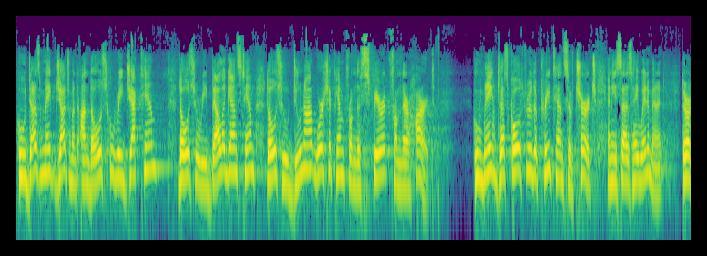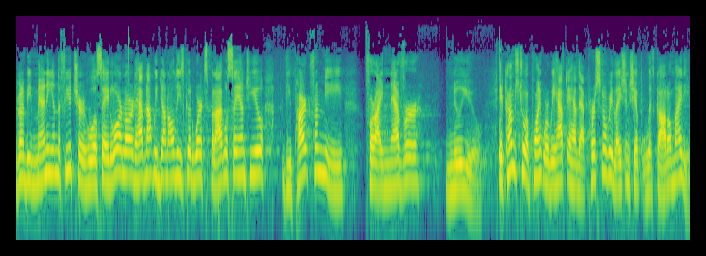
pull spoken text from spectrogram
who does make judgment on those who reject him, those who rebel against him, those who do not worship him from the Spirit, from their heart who may just go through the pretense of church, and he says, Hey, wait a minute. There are going to be many in the future who will say, Lord, Lord, have not we done all these good works? But I will say unto you, Depart from me, for I never knew you. It comes to a point where we have to have that personal relationship with God Almighty,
